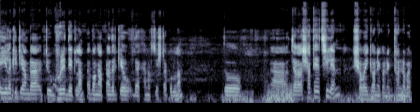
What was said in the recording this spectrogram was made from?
এই এলাকাটি আমরা একটু ঘুরে দেখলাম এবং আপনাদেরকেও দেখানোর চেষ্টা করলাম। তো যারা সাথে ছিলেন, সবাইকে অনেক অনেক ধন্যবাদ।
